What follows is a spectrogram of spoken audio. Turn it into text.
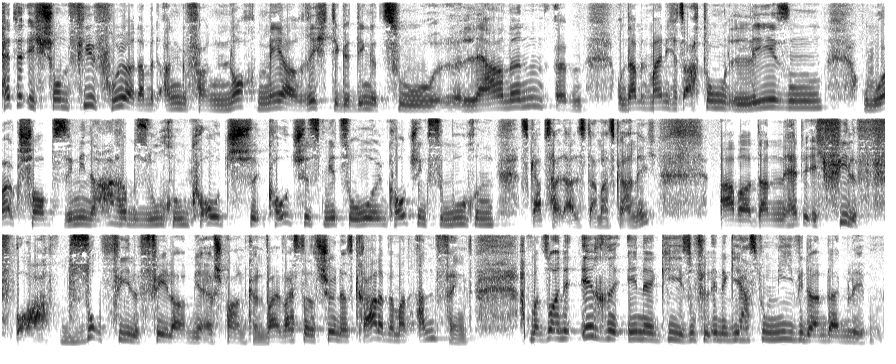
hätte ich schon viel früher damit angefangen, noch mehr richtige Dinge zu lernen, ähm, und damit meine ich jetzt Achtung, lesen, Workshops, Seminare besuchen, Coach, Coaches mir zu holen, Coachings zu buchen, das gab es halt alles damals gar nicht. Aber dann hätte ich viele, boah, so viele Fehler mir ersparen können. Weil, weißt du, das Schöne ist, gerade wenn man anfängt, hat man so eine irre Energie. So viel Energie hast du nie wieder in deinem Leben.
